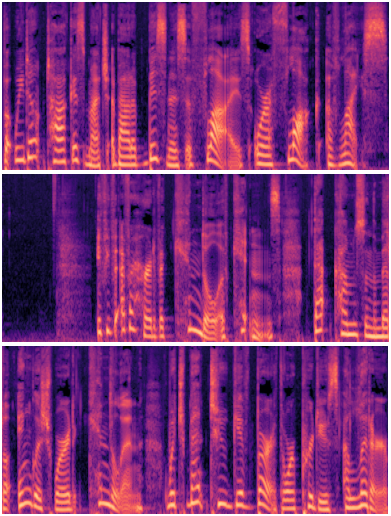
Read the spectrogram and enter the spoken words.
but we don't talk as much about a business of flies or a flock of lice. If you've ever heard of a kindle of kittens, that comes from the Middle English word kindlen, which meant to give birth or produce a litter,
